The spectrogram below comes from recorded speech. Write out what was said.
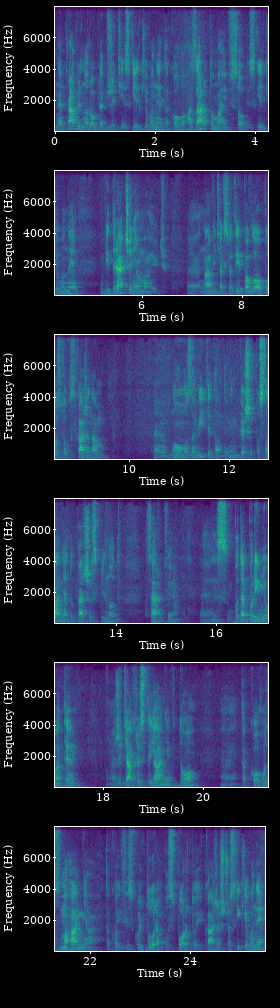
неправильно роблять в житті, скільки вони такого азарту мають в собі, скільки вони відречення мають, Е, навіть як святий Павло Апостол скаже нам е, в Новому Завіті, там, де він пише послання до перших спільнот церкви, е, буде порівнювати життя християнів до такого змагання, такої фізкультури або спорту, і каже, що скільки вони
